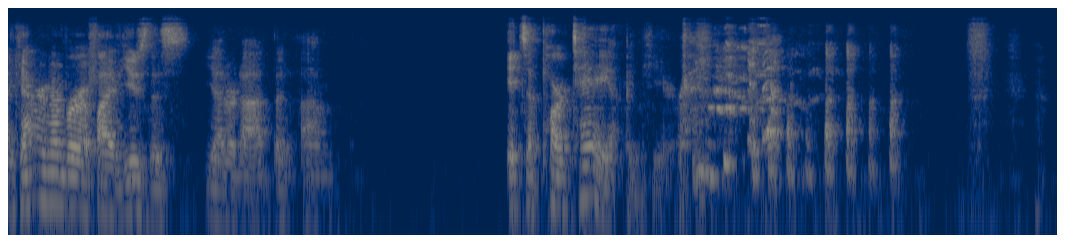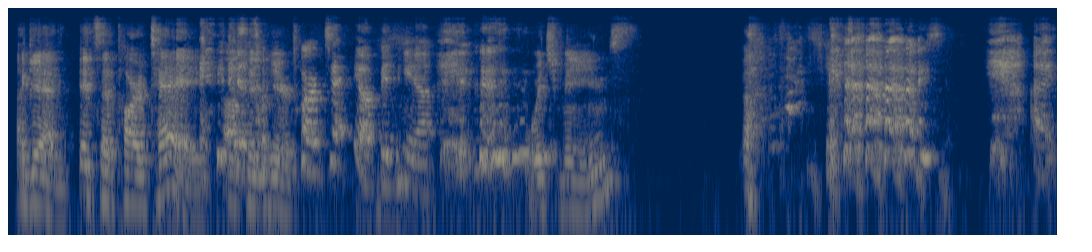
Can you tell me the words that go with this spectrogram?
I can't remember if I've used this yet or not, but um, it's a partay up in here. Again, it's a partay up in here, Partay up in here. which means I,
